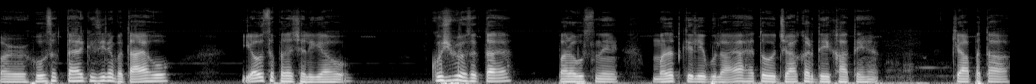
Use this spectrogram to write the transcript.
पर हो सकता है किसी ने बताया हो, या उसे पता चल गया हो। कुछ भी हो सकता है। पर अब उसने मदद के लिए बुलाया है तो जाकर देख आते हैं। क्या पता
